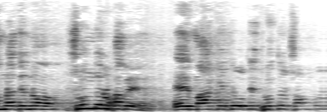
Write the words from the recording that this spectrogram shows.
আমরা যেন সুন্দরভাবে এই মার্কেটে অতি দ্রুত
